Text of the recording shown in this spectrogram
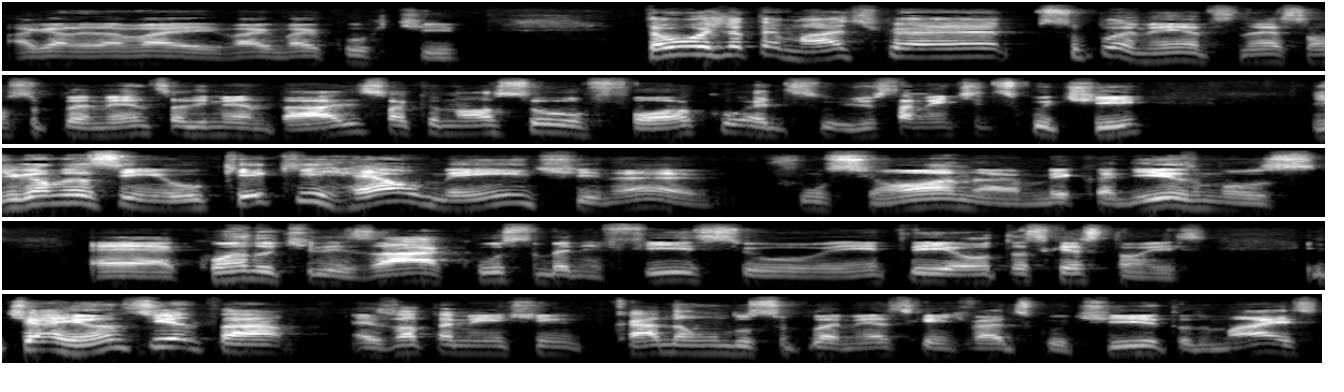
a galera vai, vai, vai curtir. Então hoje a temática é suplementos, né? São suplementos alimentares, só que o nosso foco é justamente discutir, digamos assim, o que que realmente, né, funciona, mecanismos, é, quando utilizar, custo-benefício, entre outras questões. E Thierry, antes de entrar exatamente em cada um dos suplementos que a gente vai discutir e tudo mais,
